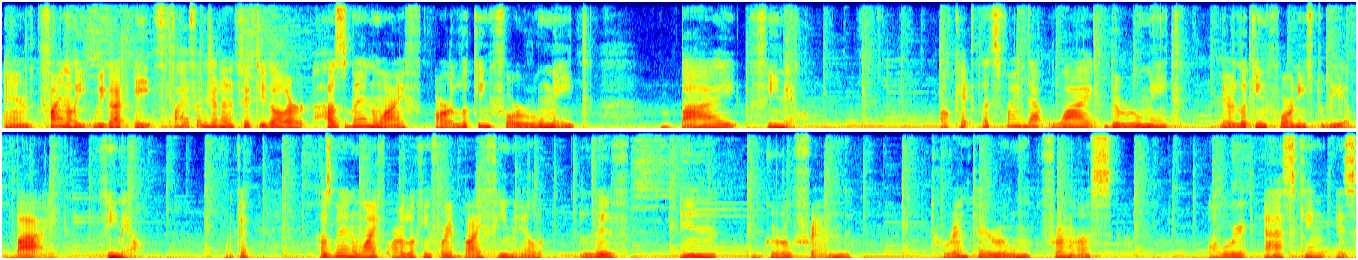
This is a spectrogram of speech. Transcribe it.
And finally, we got a $550 husband and wife are looking for roommate by female. Okay, let's find out why the roommate they're looking for needs to be a bi female. Okay, husband and wife are looking for a bi female live in girlfriend to rent a room from us. All we're asking is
